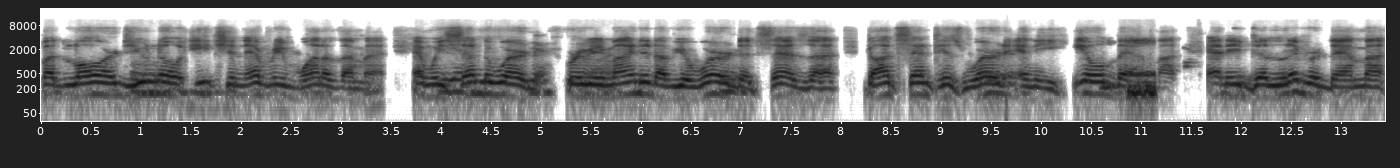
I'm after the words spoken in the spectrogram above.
but Lord, you know Oh, each and every one of them. uh, and we Yes, send the word. yes, We're reminded of your word Mm. that says uh, God sent his word and he healed them uh, and he delivered them uh,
